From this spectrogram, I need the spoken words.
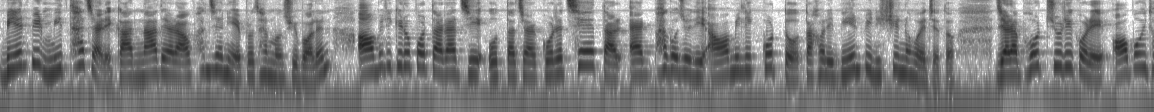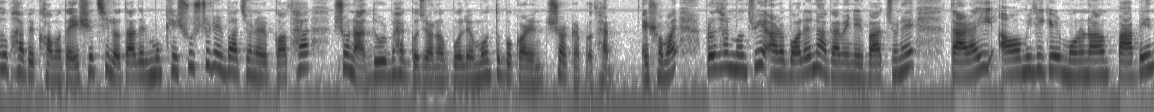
বিএনপির মিথ্যাচারে কান না দেওয়ার আহ্বান জানিয়ে প্রধানমন্ত্রী বলেন, আওয়ামী লীগের ওপর তারা যে অত্যাচার করেছে, তার এক ভাগও যদি আওয়ামী লীগ করত, তাহলে বিএনপি নিশ্চিন্ন হয়ে যেত। যারা ভোট চুরি করে অবৈধভাবে ক্ষমতা এসেছিল, তাদের মুখে সুষ্ঠু নির্বাচনের কথা শোনা দুর্ভাগ্যজনক বলে মন্তব্য করেন সরকার প্রধান। এ সময় প্রধানমন্ত্রী আরও বলেন, আগামী নির্বাচনে তারাই আওয়ামী লীগের মনোনয়ন পাবেন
